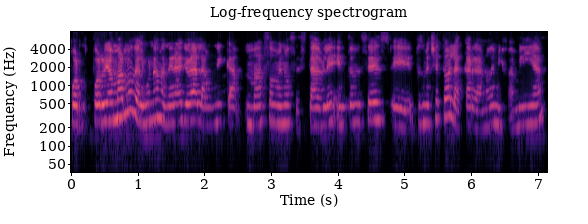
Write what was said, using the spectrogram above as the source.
por, por, llamarlo de alguna manera, yo era la única más o menos estable. Entonces, eh, pues me eché toda la carga, ¿no? De mi familia.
